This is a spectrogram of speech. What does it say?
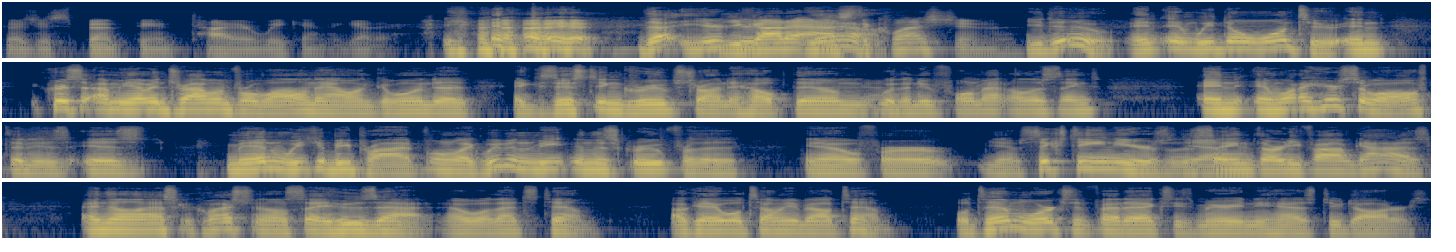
Because you spent the entire weekend together. That you're, you got to ask yeah. the question. You do, and and we don't want to. And Chris, I mean, I've been traveling for a while now and going to existing groups, trying to help them Yeah. with a new format and all those things. And and what I hear so often is is men, we can be prideful. Like we've been meeting in this group for the you know for you know 16 years with the Yeah. same 35 guys, and they'll ask a question. and They'll say, "Who's that?" Oh, well, that's Tim. Okay, well, tell me about Tim. Well, Tim works at FedEx. He's married and he has two daughters.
